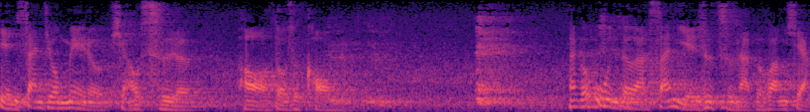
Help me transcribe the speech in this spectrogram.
演善就灭了，消失了。哦，都是空。那个问的啊，三眼是指哪个方向？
